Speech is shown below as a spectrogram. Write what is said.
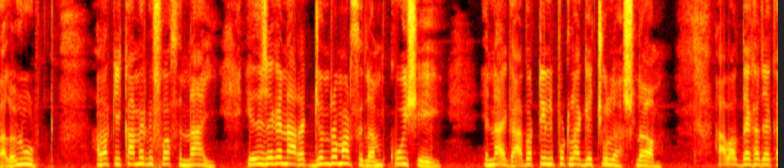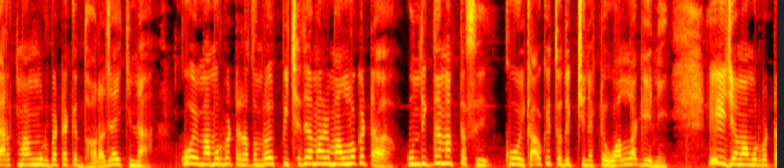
ভালো লুট আমার কি কামের কিছু আছে? নাই। এই জায়গায় না আরেকজনরা মারছিলাম, কই সেই এ নাই গা, আবার টেলিপোর্ট লাগিয়ে চলে আসলাম। আবার দেখা যাক আর মামুর বেটাকে ধরা যায় কি না কই মামুর বেটারা, তোমরা ওই পিছে দিয়ে আমার মারলো কেটা? কোন দিক দিয়ে মারতেছে? কই, কাউকে তো দেখছি না, একটা ওয়াল লাগিয়ে নি। এই যে মামুর বাট্টা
